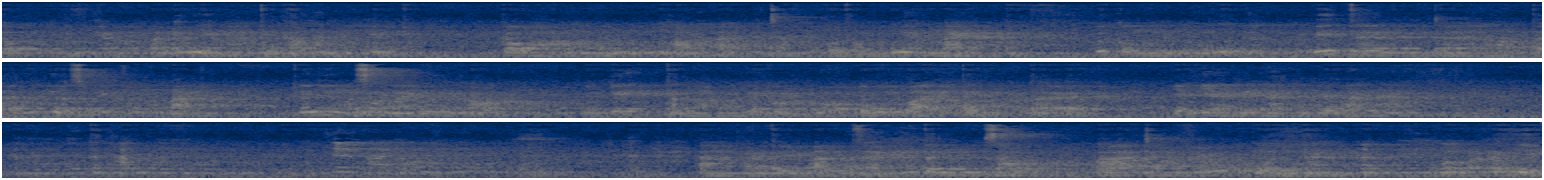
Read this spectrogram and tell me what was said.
tôi mình cảm ơn bạn rất nhiều. Thì đó là những cái câu hỏi mà mình muốn hỏi bạn trong cái buổi phỏng vấn ngày hôm nay. Cuối cùng mình muốn được biết thêm về họ tên như là số điện của bạn. Nếu như mà sau này mình có những cái thành lập những cái câu lạc bộ đúng như vậy thì mình có thể dễ dàng liên lạc với bạn ha à, à, vậy thì bạn có tin sau qua trang của mình ha. Cảm ơn bạn rất nhiều.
